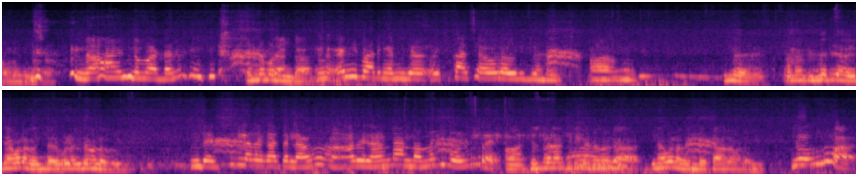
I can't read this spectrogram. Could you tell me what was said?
அவ்வளவு இருக்கு நான் என்ன மாட்டேன் என்ன பண்ணீங்களா எண்ணி பாருங்க நீங்க காசு எவ்வளவு இருக்குது. இல்ல எனக்கு தெரியாது. இது எவ்வளவு? இந்த இவ்வளவு இது எவ்வளவு? இந்த சில்லறை காசெல்லாம் அதெல்லாம் நான் நம்பி கொள்றேன் ஆ சில்லறை காசு இருக்கட்டும்க்கா இது எவ்வளவு? இந்த தாள் எவ்வளவு? நூறு ரூபா.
